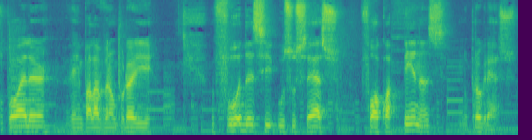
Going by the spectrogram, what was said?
Spoiler, vem palavrão por aí. Foda-se o sucesso, foco apenas no progresso.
